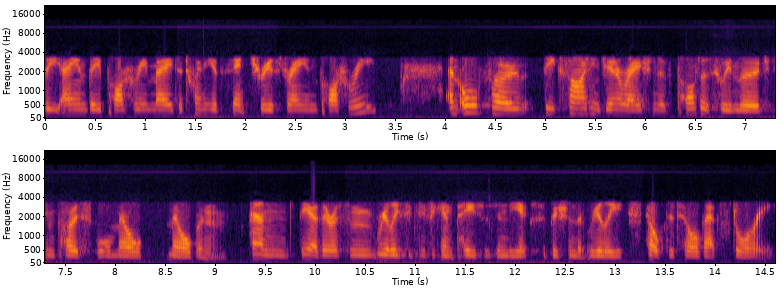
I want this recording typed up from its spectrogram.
the A and B pottery made to 20th century Australian pottery, and also the exciting generation of potters who emerged in post-war Mel- Melbourne. And yeah, there are some really significant pieces in the exhibition that really help to tell that story.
